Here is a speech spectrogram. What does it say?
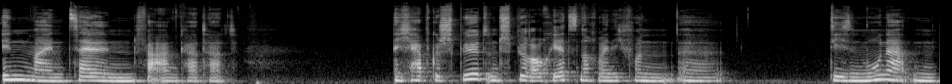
in meinen Zellen verankert hat. Ich habe gespürt und spüre auch jetzt noch, wenn ich von äh, diesen Monaten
